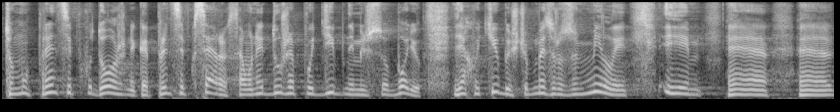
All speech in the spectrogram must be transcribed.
Тому принцип художника і принцип ксерокса, вони дуже подібні між собою. Я хотів би, щоб ми зрозуміли і е, е,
